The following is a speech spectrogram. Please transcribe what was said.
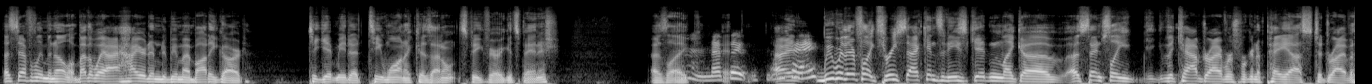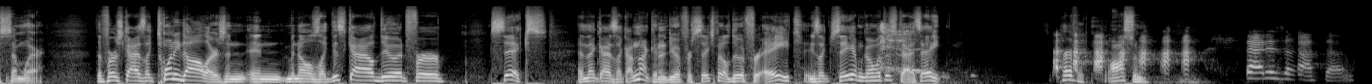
that's definitely Manolo. By the way, I hired him to be my bodyguard to get me to Tijuana because I don't speak very good Spanish. I was like, Hmm, that's a, I- okay. we were there for like three seconds, and he's getting like a essentially the cab drivers were going to pay us to drive us somewhere. The first guy's like twenty dollars, and and Manolo's like, this guy'll do it for six, and that guy's like, I'm not going to do it for six, but I'll do it for eight. And he's like, see, I'm going with this guy. It's eight. Perfect, awesome. that is awesome.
